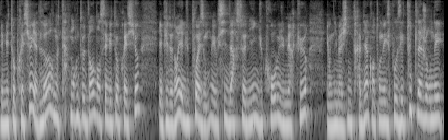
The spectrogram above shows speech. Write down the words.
des métaux précieux. Il y a de l'or notamment dedans, dans ces métaux précieux. Et puis dedans, il y a du poison, et aussi de l'arsenic, du chrome, du mercure. Et on imagine très bien, quand on est exposé toute la journée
